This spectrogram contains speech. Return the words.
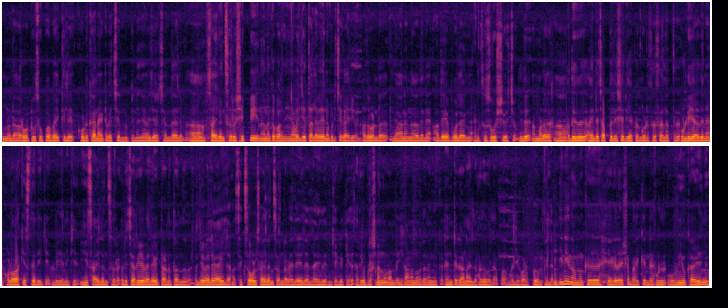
നമ്മുടെ ആ റോട്ടു സൂപ്പർ ബൈക്കിൽ കൊടുത്ത് കൊടുക്കാനായിട്ട് വെച്ചിരുന്നു. പിന്നെ ഞാൻ വിചാരിച്ചു എന്തായാലും സൈലൻസർ ഷിപ്പ് ചെയ്യുന്നതെന്നൊക്കെ പറഞ്ഞു കഴിഞ്ഞാൽ വലിയ തലവേദന പിടിച്ച കാര്യമാണ്. അതുകൊണ്ട് ഞാൻ ഞാനങ്ങ് അതിനെ അതേപോലെ അങ്ങ് എടുത്ത് സൂക്ഷിച്ചു വെച്ചു. ഇത് നമ്മൾ അത് അതിന്റെ ചപ്പൽ ശരിയാക്കാൻ കൊടുത്ത സ്ഥലത്ത് പുള്ളി അതിനെ കുളവാക്കിയ സ്ഥിതിക്ക് പുള്ളി എനിക്ക് ഈ സൈലൻസർ ഒരു ചെറിയ വിലയിട്ടാണ് തന്നത്. വലിയ വിലയായില്ല സിക്സ് ഓൾ സൈലൻസറിന്റെ വിലയിലല്ല ഇത് എനിക്ക് കിട്ടിയത്. ചെറിയ പ്രശ്നങ്ങളുണ്ട് ഈ കാണുന്ന പോലെ നിങ്ങൾക്ക് ടെന്റ് കാണാമല്ലോ. അതുപോലെ അപ്പം വലിയ കുഴപ്പമൊന്നും ഇല്ല. ഇനി നമുക്ക് ഏകദേശം ബൈക്കിന്റെ ഫുൾ ഓവ്യൂ കഴിഞ്ഞു.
